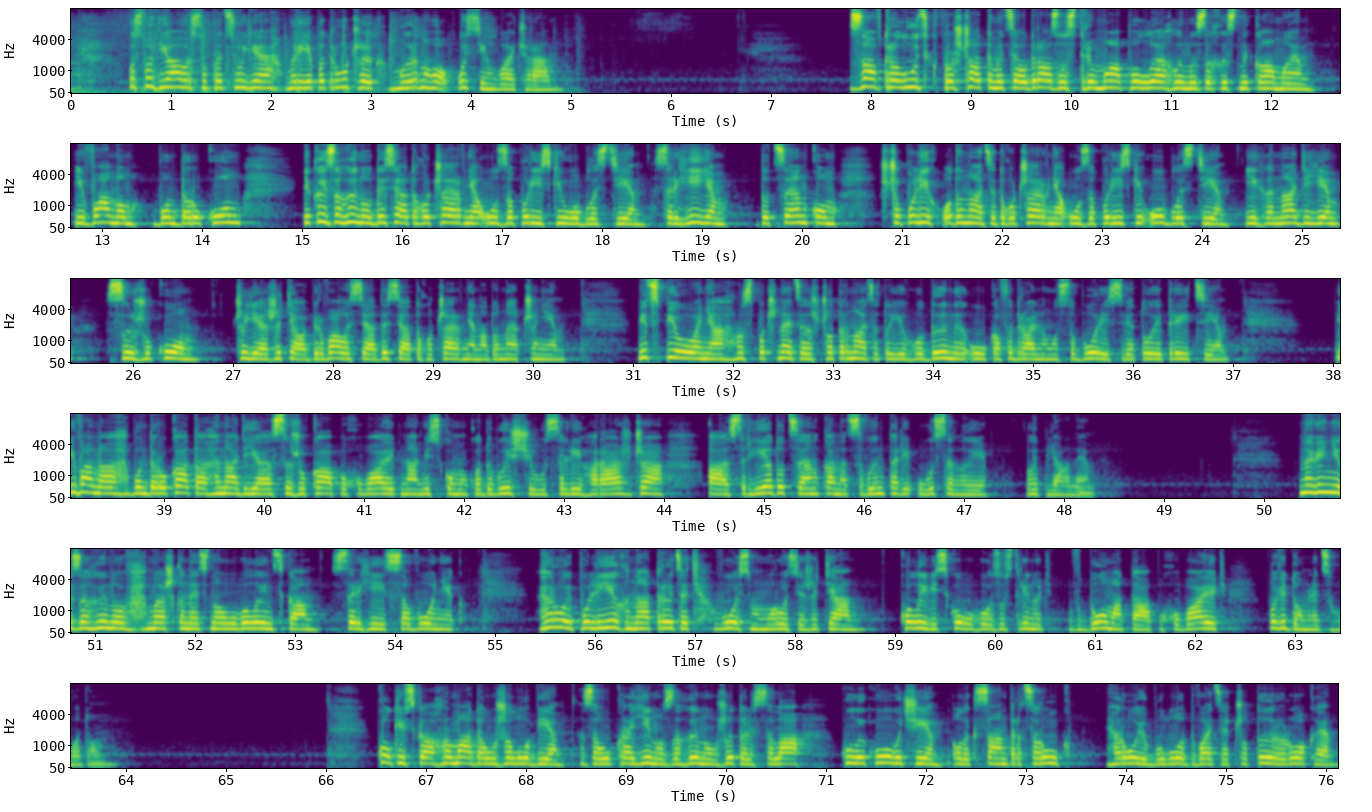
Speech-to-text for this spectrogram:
У студії Аверсу працює Марія Петручик. Мирного усім вечора. Завтра Луцьк прощатиметься одразу з трьома полеглими захисниками Іваном Бондаруком, який загинув 10 червня у Запорізькій області, Сергієм Доценком, що поліг 11 червня у Запорізькій області, і Геннадієм Сижуком, чиє життя обірвалося 10 червня на Донеччині. Відспівування розпочнеться з 14-ї години у кафедральному соборі Святої Трійці. Івана Бондарука та Геннадія Сижука поховають на міському кладовищі у селі Гаражджа, а Сергія Доценка на цвинтарі у селі Липляни. На війні загинув мешканець Нововолинська Сергій Савонік. Герой поліг на 38-му році життя. Коли військового зустрінуть вдома та поховають, повідомлять згодом. Колківська громада у жалобі за Україну загинув житель села Куликовичі Олександр Царук. Герою було 24 роки.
